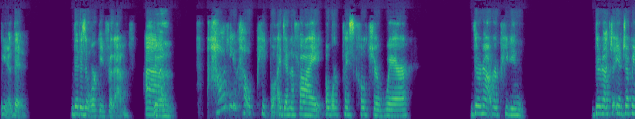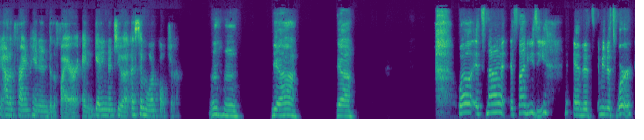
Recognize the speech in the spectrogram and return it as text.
you know that that isn't working for them. Um, Yeah. How do you help people identify a workplace culture where they're not repeating? They're not you know, jumping out of the frying pan into the fire and getting into a, a similar culture. hmm Yeah. Yeah. Well, it's not it's not easy and it's I mean it's work.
